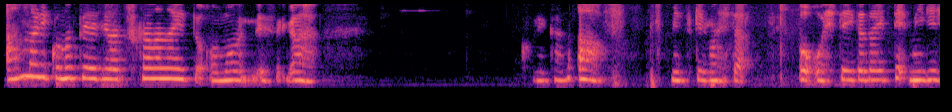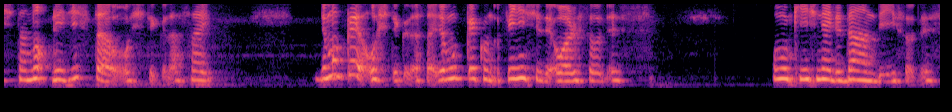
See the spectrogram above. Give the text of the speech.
あんまりこのページは使わないと思うんですが、これかな？あ、見つけました。を押していただいて右下のレジスターを押してください。でもう一回押してください。でもう一回今度フィニッシュで終わるそうです。もう気にしないでダーンでいいそうです。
